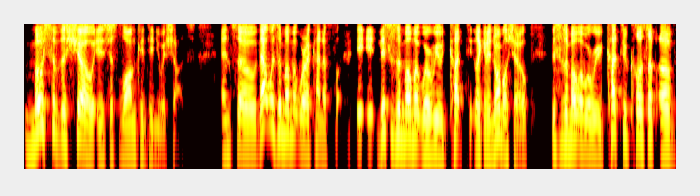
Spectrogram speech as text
most of the show is just long continuous shots. And so that was a moment where I kind of it, it, this is a moment where we would cut to like in a normal show. This is a moment where we would cut to close up of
